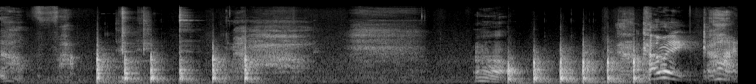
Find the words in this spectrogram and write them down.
Oh, fuck. Oh. I'm coming. God.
